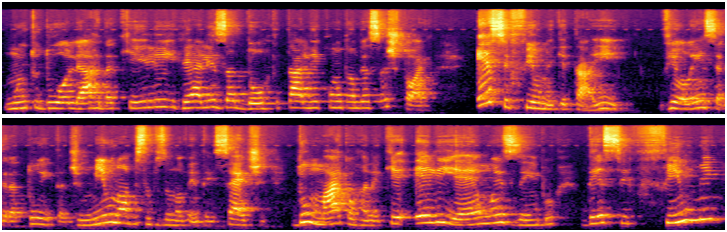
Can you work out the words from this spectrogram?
muito do olhar daquele realizador que está ali contando essa história. Esse filme que está aí, Violência Gratuita, de 1997, do Michael Haneke, ele é um exemplo desse filme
